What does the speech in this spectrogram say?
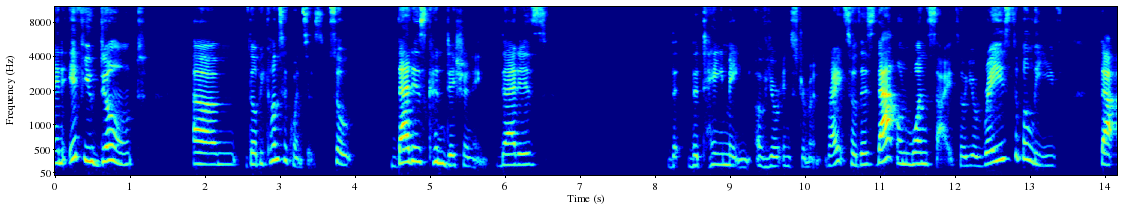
And if you don't, um, there'll be consequences. So that is conditioning. That is the, the taming of your instrument, right? So there's that on one side. So you're raised to believe that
